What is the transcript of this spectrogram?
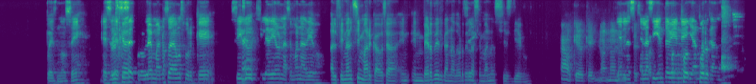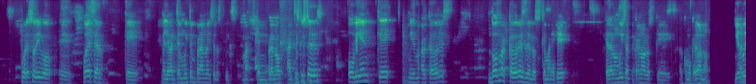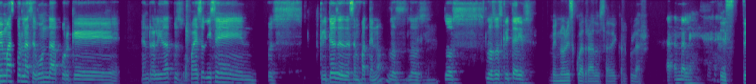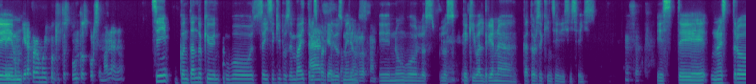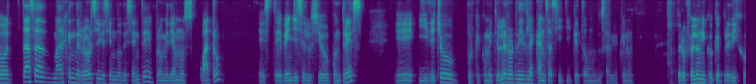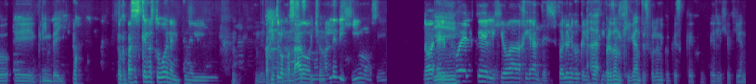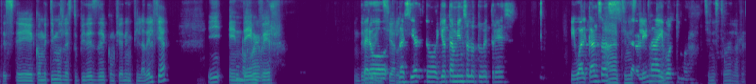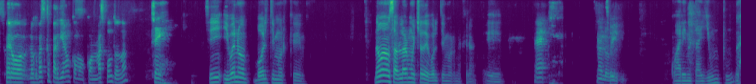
Pues no sé. Ese, es, el problema. No sabemos por qué sí, ¿Eh? le dieron la semana a Diego. Al final sí marca. O sea, en, en verde el ganador de la semana sí es Diego. Ah, ok, ok. No, no, no en, la, siguiente viene ya por, Por eso digo, eh, puede ser que me levanté muy temprano y se los picks temprano antes que ustedes, o bien que mis marcadores, dos marcadores de los que manejé, quedaron muy cercanos a los que, a como quedó, ¿no? Yo voy más por la segunda porque en realidad, pues, para eso dicen, pues, criterios de desempate, ¿no? Los, los, los, los dos criterios menores cuadrados ha de calcular. Ah, ándale. Este. como quiera fueron muy poquitos puntos por semana, ¿no? Sí, contando que hubo seis equipos en bye, tres ah, partidos menos. Eh, no hubo los, los que equivaldrían a 14, 15 y 16. Exacto. Este, nuestro tasa margen de error sigue siendo decente, promediamos cuatro. Este, Benji se lució con tres. Eh, y de hecho, porque cometió el error de irle a Kansas City, que todo el mundo sabía que no. Pero fue el único que predijo eh, Green Bay. Lo, que pasa es que él no estuvo en el, en el, capítulo pasado, no, le dijimos. No, él fue el que eligió a Gigantes. Fue el único que eligió a ah, Gigantes. Perdón, Gigantes, fue el único que, eligió Gigantes. Eh, cometimos la estupidez de confiar en Filadelfia y en Denver. Pero no es cierto, yo también solo tuve tres. Igual Kansas, ah, Carolina y Baltimore. Tienes toda la razón. Pero lo que pasa es que perdieron como con más puntos, ¿no? Sí. Sí, y bueno, Baltimore que no vamos a hablar mucho de Baltimore, Najera. Eh, eh, no lo vi. 41 puntos.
